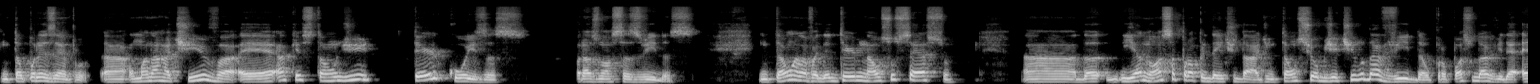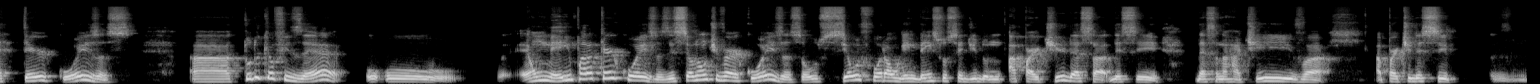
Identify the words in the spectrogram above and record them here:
Então, por exemplo, uma narrativa é a questão de ter coisas para as nossas vidas. Então, ela vai determinar o sucesso da, e a nossa própria identidade. Então, se o objetivo da vida, o propósito da vida é ter coisas, tudo que eu fizer o, é um meio para ter coisas. E se eu não tiver coisas, ou se eu for alguém bem sucedido a partir dessa, desse, dessa narrativa, a partir desse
